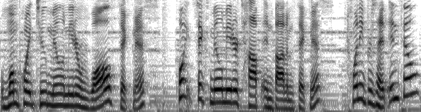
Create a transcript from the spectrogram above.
1.2 millimeter wall thickness, 0.6 millimeter top and bottom thickness, 20% infill,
